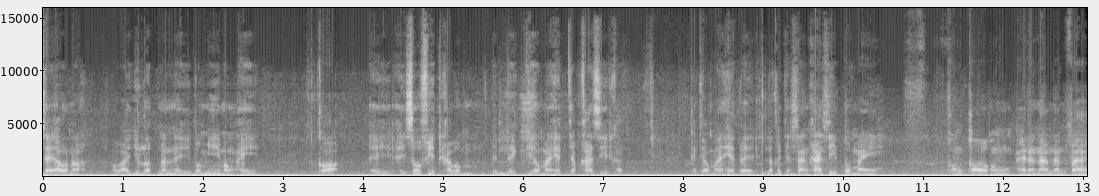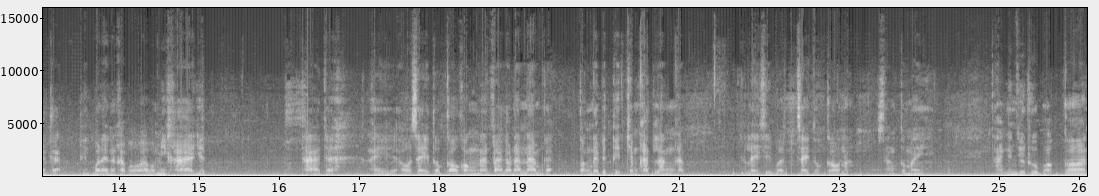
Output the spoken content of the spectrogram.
ใส่เอาเนาะเพราะว่ายูรถมันไอ้บ่มีหม่องให้เกาะไอ้ไอโซฟิตครับผมเป็นเล็กที่เอามาเฮ็ดจับค่าซีดครับ ก็จะเอามาเฮ็ดไว้แล้วก็จะสร้างค่าซีดตัวใหม่ของกอของไอ้นานามนันฟ้าก็ติดบ่ได้นะครับ เพราะว่าบ่มีขาหยึด ถ้าจะให้เอาใส่ตัวเก่าของนานฟ้ากับนานนามก็ต้องได้ไปติดเข็มขัดหลังครับก็เลยสิบ่ใส่ตัวเก่าเนาะสั่งตัวใหม่ถ้าเงิน YouTube ออกก่อน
